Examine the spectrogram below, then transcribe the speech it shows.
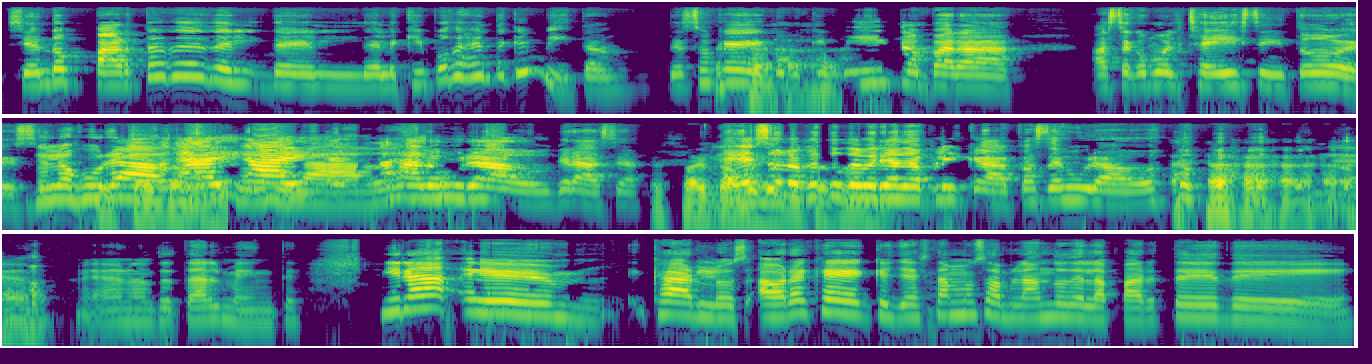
siendo parte del, equipo de gente que invitan. De eso que como que invitan para hacer como el tasting y todo eso. De los jurados. Ay, ay, ajá, los jurados, gracias. Eso es lo que tú deberías de aplicar para ser jurado. no, totalmente. Mira, em, Carlos, ahora que, que ya estamos hablando de la parte de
